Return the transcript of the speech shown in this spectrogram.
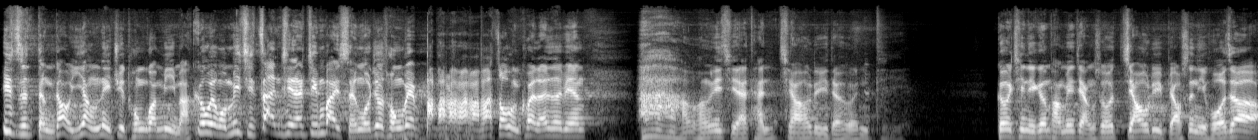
一直等到一样那句通关密码，各位，我们一起站起来敬拜神。我就从边叭叭叭叭叭叭走很快来这边，啊，我们一起来谈焦虑的问题。各位，请你跟旁边讲说，焦虑表示你活着。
